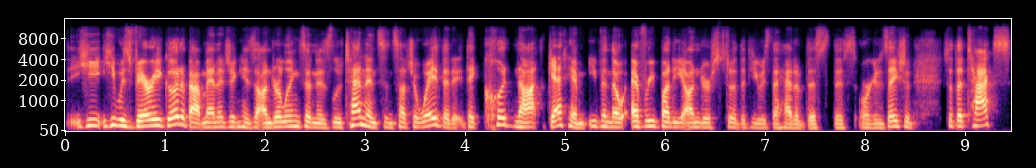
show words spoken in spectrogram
he he was very good about managing his underlings and his lieutenants in such a way that it, they could not get him, even though everybody understood that he was the head of this this organization. So the tax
